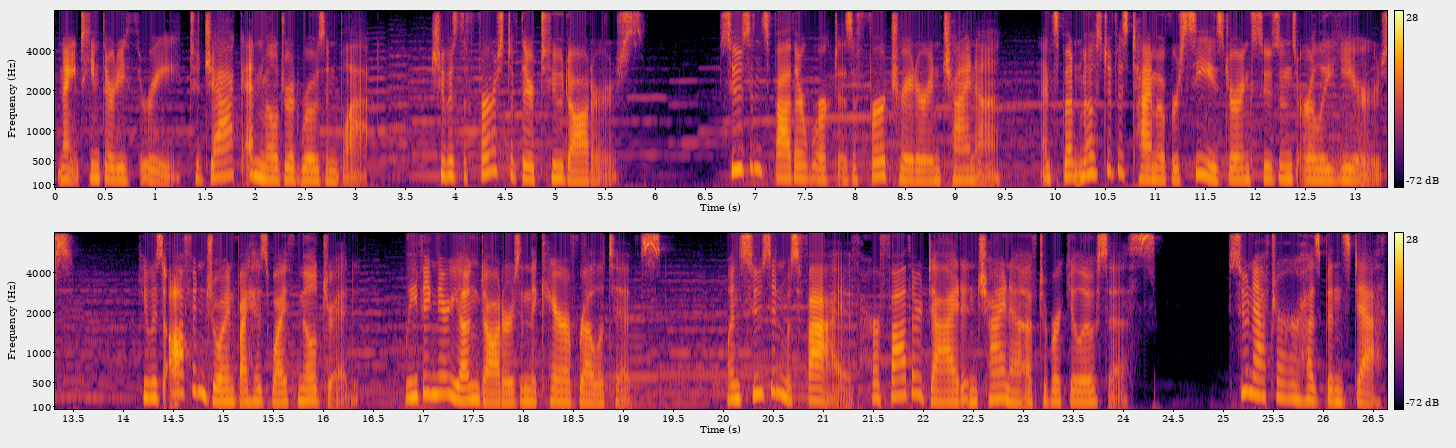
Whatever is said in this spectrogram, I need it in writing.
1933, to Jack and Mildred Rosenblatt. She was the first of their two daughters. Susan's father worked as a fur trader in China and spent most of his time overseas during Susan's early years. He was often joined by his wife Mildred, leaving their young daughters in the care of relatives. When Susan was five, her father died in China of tuberculosis. Soon after her husband's death,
